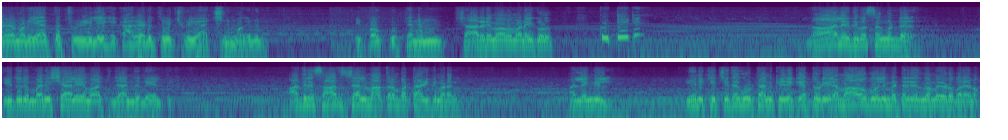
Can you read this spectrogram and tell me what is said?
ആഴമറിയാത്ത ചുഴിയിലേക്ക് കാലെടുത്ത് വെച്ചു ഈ അച്ഛനും മകനും. ഇപ്പൊ കുട്ടനും ഷാരടി മാമ മടങ്ങിക്കോളൂ. കുട്ടേട്ടൻ? നാല് ദിവസം കൊണ്ട് ഇതൊരു മനുഷ്യാലയമാക്കി ഞാൻ നിന്നെ ഏൽപ്പിക്കും. അതിന് സാധിച്ചാൽ മാത്രം പട്ടാഴിക്ക് മടങ്ങും. അല്ലെങ്കിൽ എനിക്ക് ചിത കൂട്ടാൻ കിഴക്കേ തൊടിയിലെ മാവ് പോലും വെട്ടരുതെന്ന് നമ്മയോട് പറയണം.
